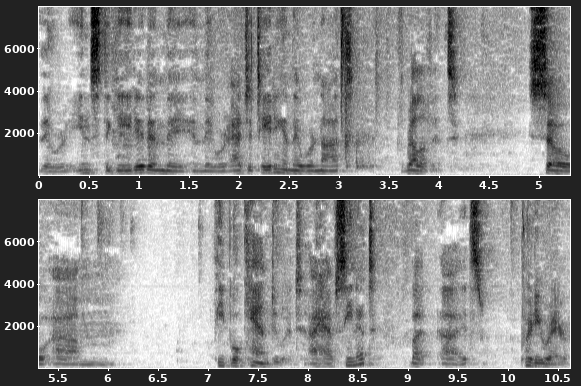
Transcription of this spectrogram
they were instigated and they and they were agitating and they were not relevant. So um, people can do it. I have seen it, but uh, it's pretty rare,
